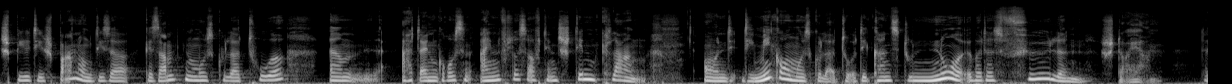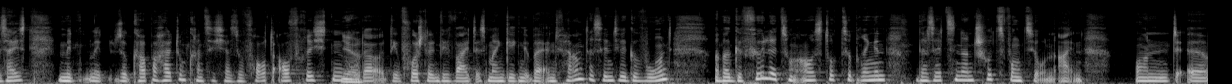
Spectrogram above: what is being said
spielt die Spannung dieser gesamten Muskulatur, ähm, hat einen großen Einfluss auf den Stimmklang. Und die Mikromuskulatur, die kannst du nur über das Fühlen steuern. Das heißt, mit, mit so Körperhaltung kannst du dich ja sofort aufrichten ja. oder dir vorstellen, wie weit ist mein Gegenüber entfernt. Das sind wir gewohnt. Aber Gefühle zum Ausdruck zu bringen, da setzen dann Schutzfunktionen ein. Und äh,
